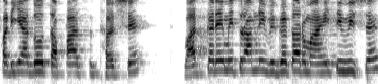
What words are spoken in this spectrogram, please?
ફરિયાદો તપાસ થશે. વાત કરીએ મિત્રો આમની વિગતવાર માહિતી વિશે.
